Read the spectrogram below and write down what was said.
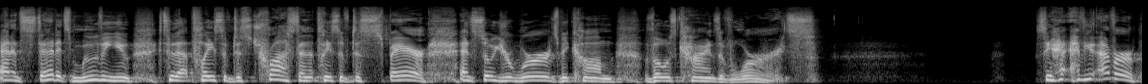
And instead, it's moving you to that place of distrust and that place of despair. And so your words become those kinds of words. See, have you ever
